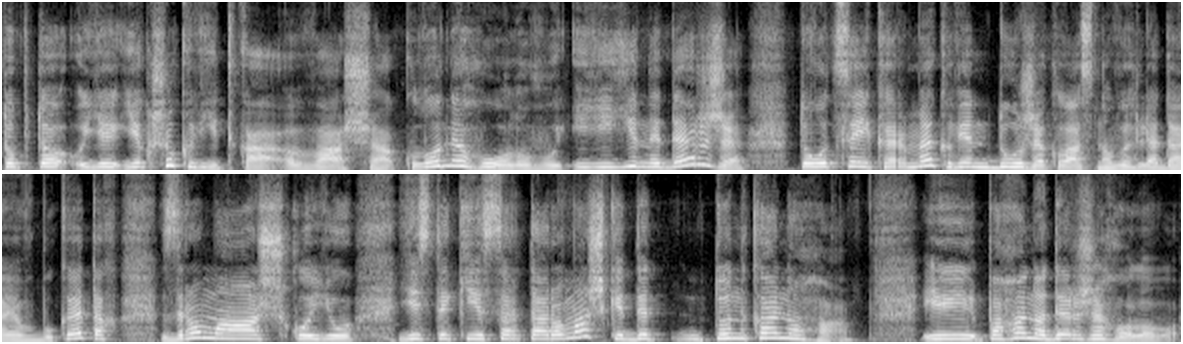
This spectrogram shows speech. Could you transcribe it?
Тобто, якщо квітка ваша клоне голову і її не держить, то оцей кермек він дуже класно виглядає в букетах з ромашкою. Є такі сорта ромашки, де тонка нога і погано держить голову.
